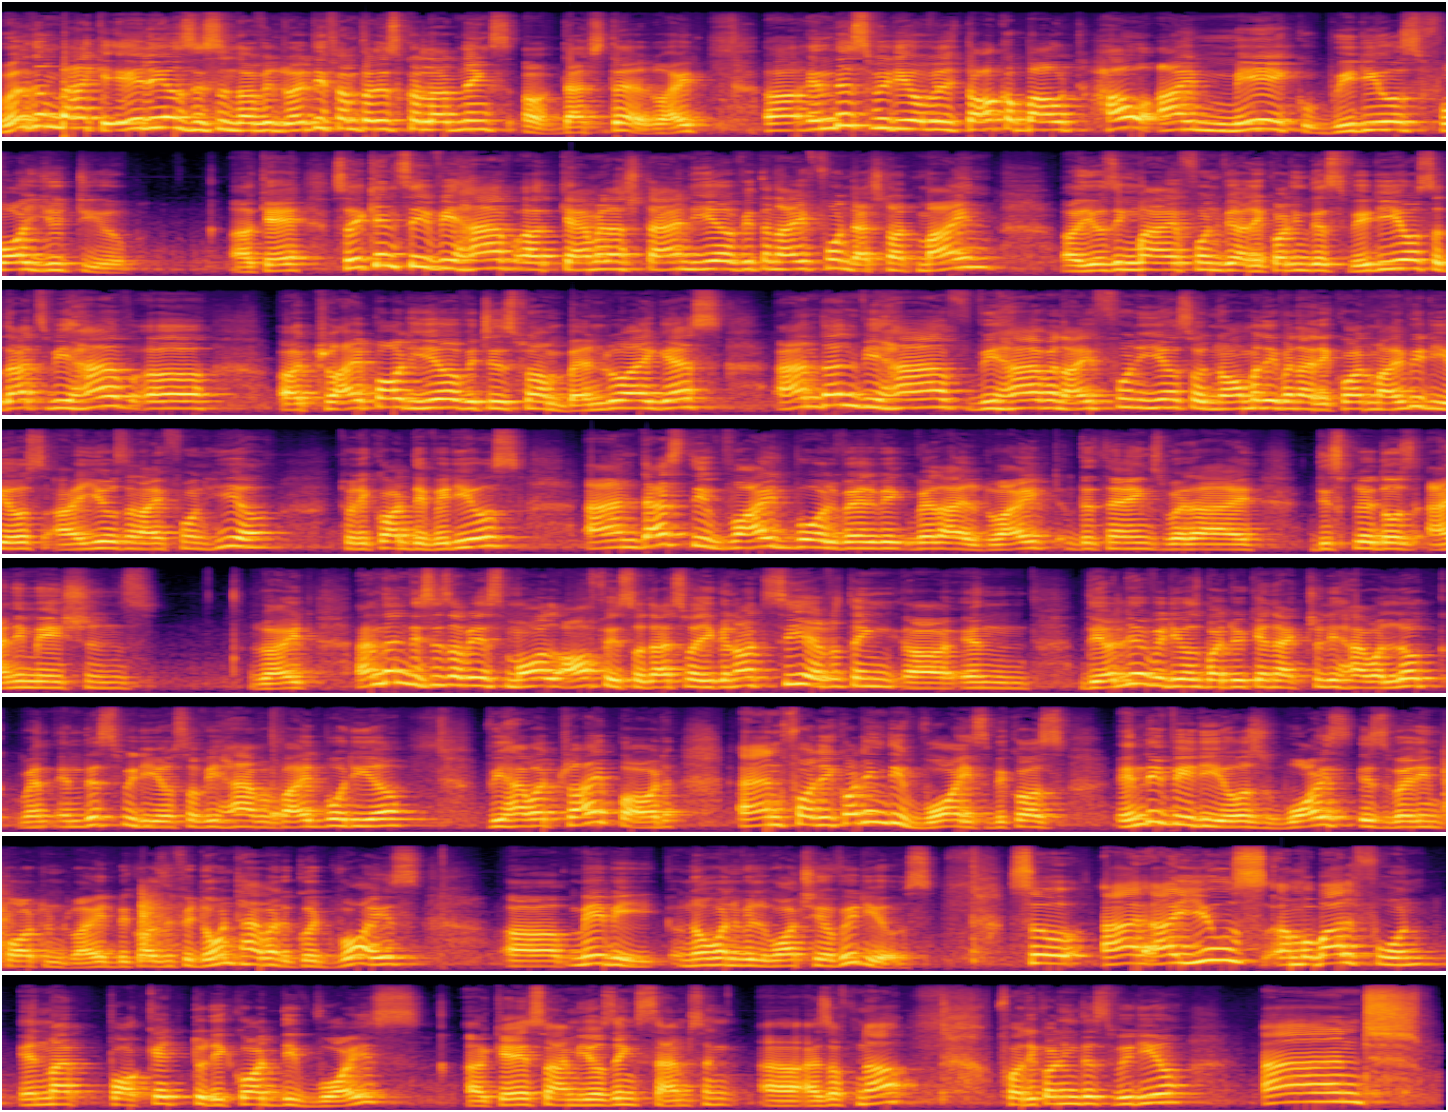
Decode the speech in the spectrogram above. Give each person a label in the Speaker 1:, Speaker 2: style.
Speaker 1: Welcome back aliens, this is Navin Reddy from Telusko Learnings. Oh, that's there, right? Uh, in this video, we'll talk about how I make videos for YouTube. Okay, so you can see we have a camera stand here with an iPhone, that's not mine. Uh, using my iPhone, we are recording this video. So that's, we have a, a tripod here, which is from Benro, I guess. And then we have, we have an iPhone here. So normally when I record my videos, I use an iPhone here to record the videos and that's the whiteboard where, we, where I write the things, where I display those animations, right? And then this is a very small office, so that's why you cannot see everything uh, in the earlier videos, but you can actually have a look when in this video. So we have a whiteboard here, we have a tripod, and for recording the voice, because in the videos, voice is very important, right? Because if you don't have a good voice, uh, maybe no one will watch your videos. So I, I use a mobile phone in my pocket to record the voice okay so i'm using samsung uh, as of now for recording this video and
